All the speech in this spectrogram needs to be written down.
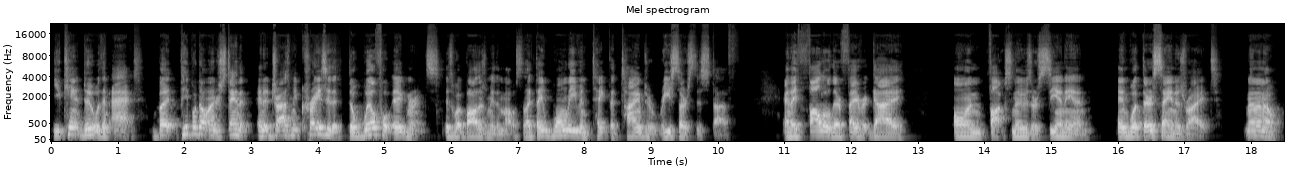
You can't do it with an act. But people don't understand it. And it drives me crazy that the willful ignorance is what bothers me the most. Like they won't even take the time to research this stuff. And they follow their favorite guy on Fox News or CNN. And what they're saying is right. No, no, no.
